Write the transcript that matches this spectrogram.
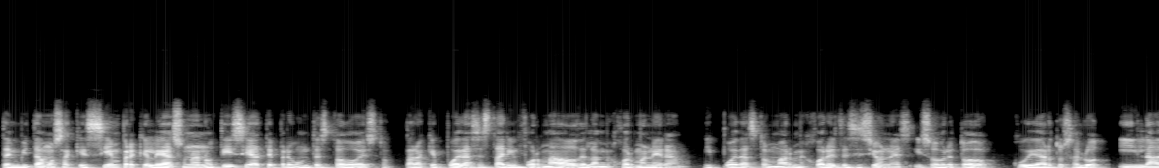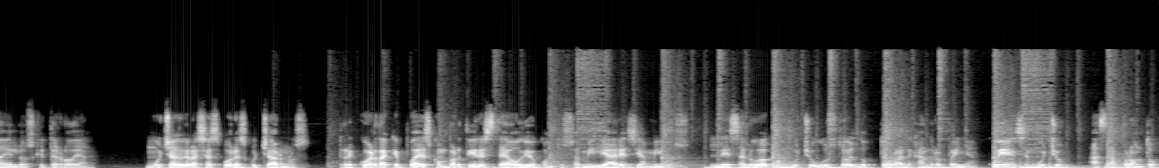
Te invitamos a que siempre que leas una noticia te preguntes todo esto, para que puedas estar informado de la mejor manera y puedas tomar mejores decisiones y sobre todo cuidar tu salud y la de los que te rodean. Muchas gracias por escucharnos. Recuerda que puedes compartir este audio con tus familiares y amigos. Les saluda con mucho gusto el doctor Alejandro Peña. Cuídense mucho. Hasta pronto.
